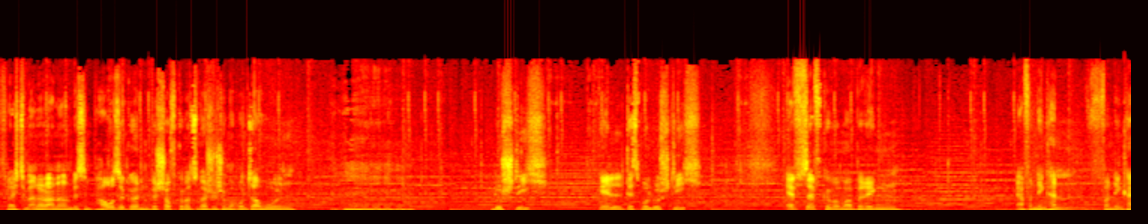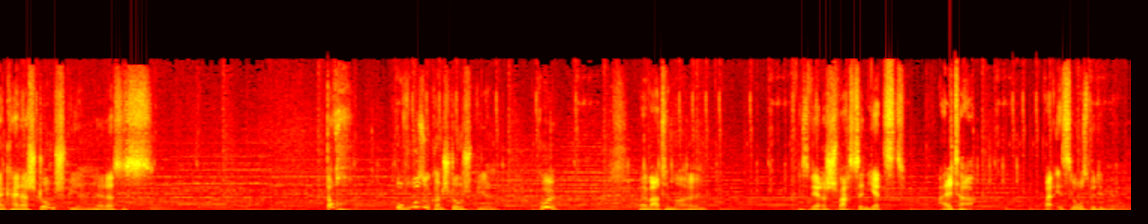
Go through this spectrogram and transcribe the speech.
Vielleicht dem einen oder anderen ein bisschen Pause gönnen. Bischof können wir zum Beispiel schon mal runterholen. lustig. Gell, das war lustig. FSF können wir mal bringen. Ja, von denen kann, von denen kann keiner Sturm spielen, ne? Das ist... Doch! Owusu kann Sturm spielen. Cool. Weil warte mal. Das wäre Schwachsinn jetzt. Alter. Was ist los mit dem Jungen?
